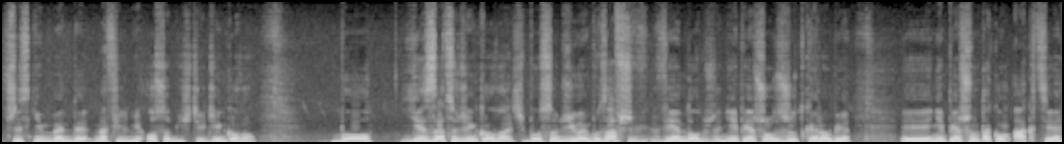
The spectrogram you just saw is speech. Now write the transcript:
wszystkim będę na filmie osobiście dziękował. Bo jest za co dziękować, bo sądziłem, bo zawsze wiem dobrze, nie pierwszą zrzutkę robię, yy, nie pierwszą taką akcję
